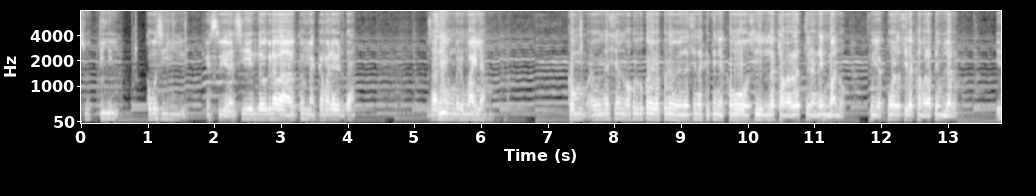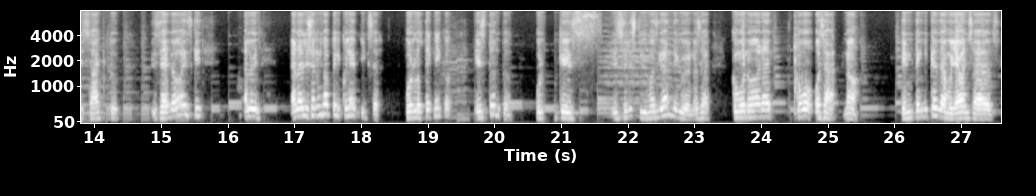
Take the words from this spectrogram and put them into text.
sutil, como si estuviera siendo grabado con una cámara de verdad. O sea, sí, no, pero baila. como una escena, no me acuerdo cuál era, pero una escena que tenía como si la cámara la tuvieran en mano. Se veía como si la cámara temblara. Exacto. O sea, no, es que, a lo bien, analizar una película de Pixar por lo técnico es tonto. Porque es, es el estudio más grande, güey. O sea, como no van a, como, o sea, no. Tienen técnicas ya muy avanzadas.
